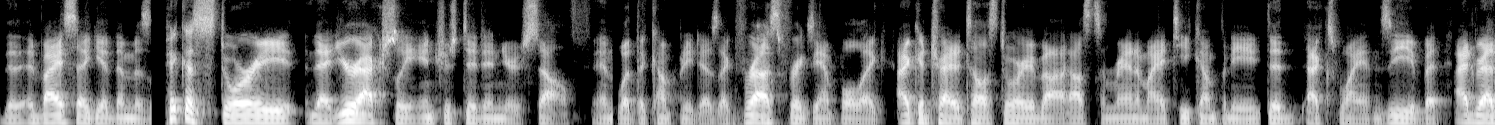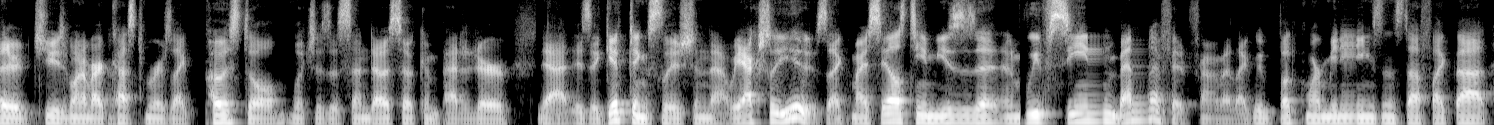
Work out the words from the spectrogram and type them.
the advice I give them is pick a story story that you're actually interested in yourself and what the company does. Like for us, for example, like I could try to tell a story about how some random IT company did X, Y, and Z, but I'd rather choose one of our customers like Postal, which is a Sendoso competitor that is a gifting solution that we actually use. Like my sales team uses it and we've seen benefit from it. Like we've booked more meetings and stuff like that.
